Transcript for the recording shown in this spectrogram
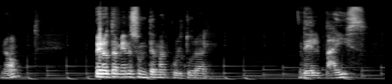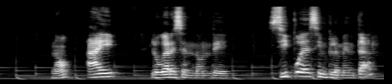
¿No? Pero también es un tema cultural del país, ¿no? Hay lugares en donde sí puedes implementar,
